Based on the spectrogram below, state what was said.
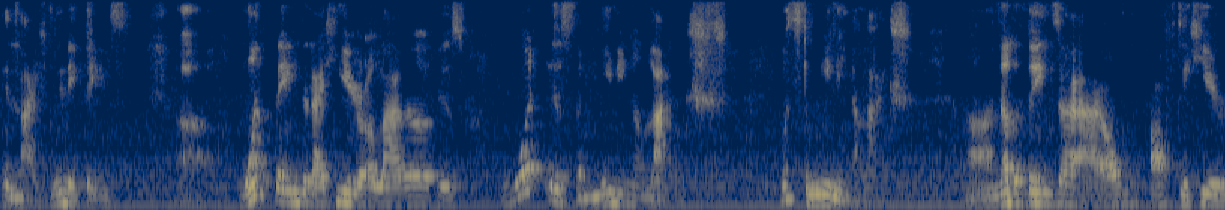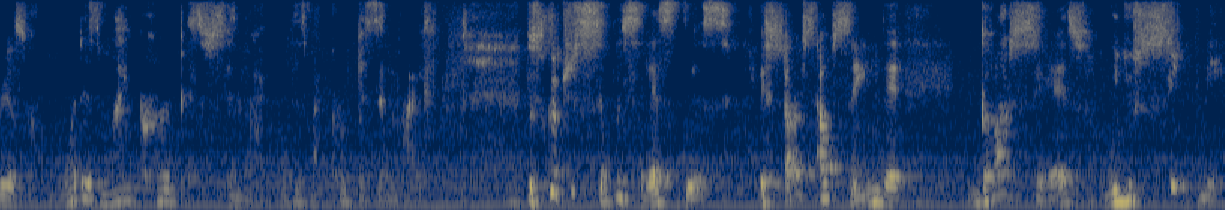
in life, many things. Uh, one thing that I hear a lot of is, what is the meaning of life? What's the meaning of life? Uh, another things I, I often hear is, what is my purpose in life? What is my purpose in life? The scripture simply says this. It starts out saying that God says, when you seek me,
